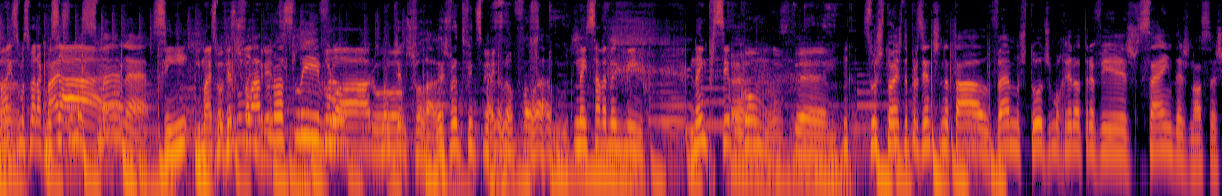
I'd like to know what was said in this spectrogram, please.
Mais uma semana a Mais começar. uma semana. Sim, e mais uma Não vez temos um falado do nosso livro. Claro. Não temos falado. Este fim de semana não falamos. Nem sábado nem domingo. Nem percebo Ah. como. eh, Sugestões de presentes de Natal. Vamos todos morrer outra vez. 100 das nossas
